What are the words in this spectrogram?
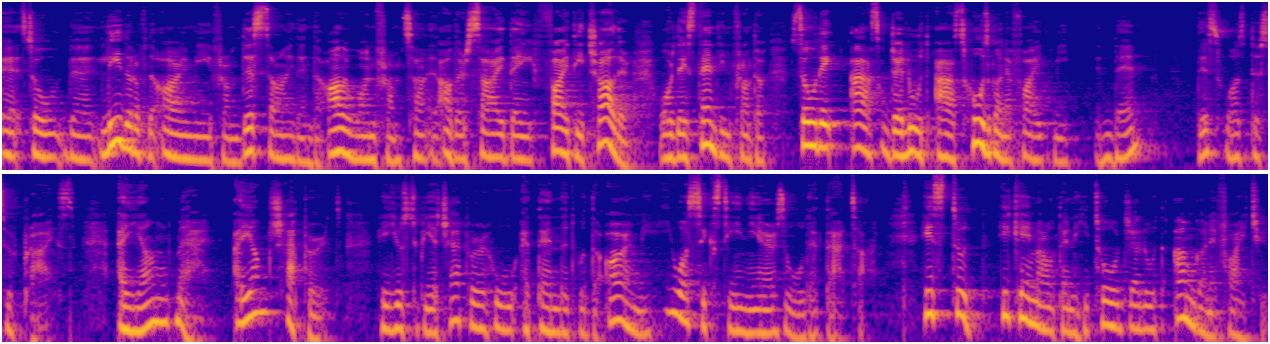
uh, so the leader of the army from this side and the other one from si- other side, they fight each other or they stand in front of. So they ask, Jalut asked, who's going to fight me? And then this was the surprise. A young man, a young shepherd. He used to be a shepherd who attended with the army. He was 16 years old at that time. He stood, he came out and he told Jalut, I'm going to fight you.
